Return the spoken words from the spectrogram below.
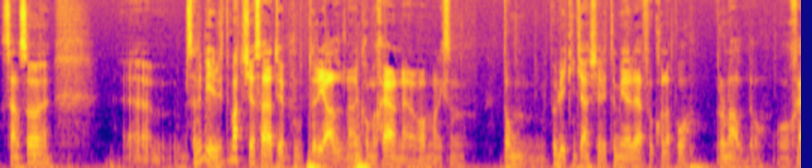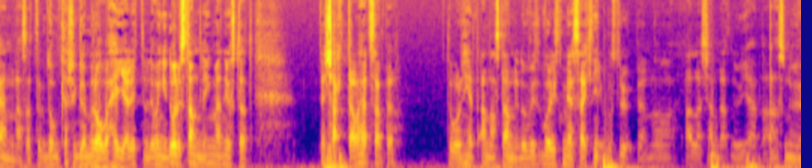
Sen så um, Sen det blir det lite matcher så här typ mot Real när det kommer stjärnor och man liksom de, publiken kanske är lite mer där för att kolla på Ronaldo och stjärnorna. Så att de kanske glömmer av att heja lite. Men det var ingen dålig stämning men just att när Shakhtar var här till exempel. Då var det en helt annan stämning. Då var det lite mer så här kniv på strupen och alla kände att nu jävlar, alltså nu,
